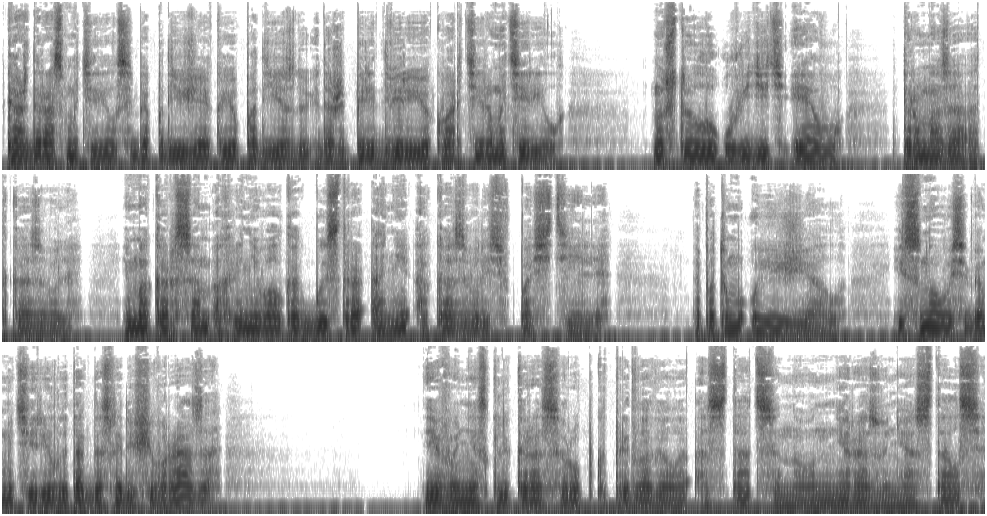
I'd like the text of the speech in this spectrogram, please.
Каждый раз материл себя, подъезжая к ее подъезду, и даже перед дверью ее квартиры материл. Но стоило увидеть Эву, тормоза отказывали и Макар сам охреневал, как быстро они оказывались в постели. А потом уезжал и снова себя материл, и так до следующего раза. Ева несколько раз робко предлагала остаться, но он ни разу не остался.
